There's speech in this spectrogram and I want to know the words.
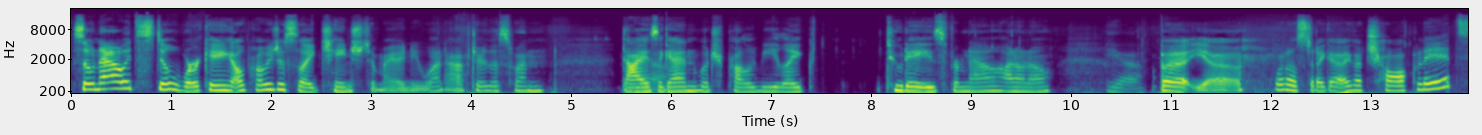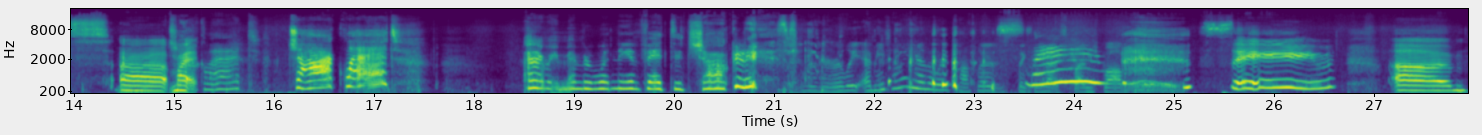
So now it's still working. I'll probably just like change to my new one after this one dies Yeah. again, which probably be like two days from now. I don't know. Yeah. But yeah, what else did I get? I got chocolates. Uh, my Chocolate. chocolate. I remember when they invented chocolate. Literally, anytime I hear the word chocolate, it's like SpongeBob. Same. Um,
